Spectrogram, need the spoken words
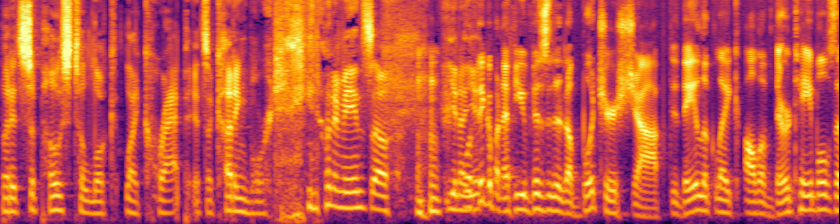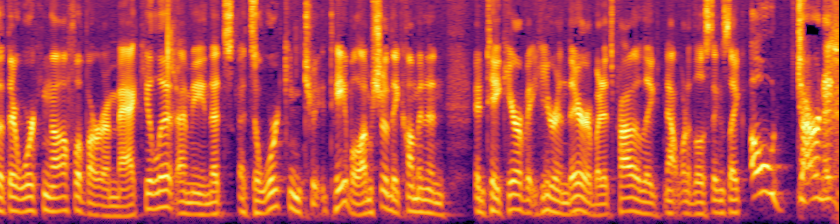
but it's supposed to look like crap it's a cutting board you know what i mean so mm-hmm. you know well, you, think about it. if you visited a butcher shop do they look like all of their tables that they're working off of are immaculate i mean that's it's a working t- table i'm sure they come in and, and take care of it here and there but it's probably like not one of those things like oh darn it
